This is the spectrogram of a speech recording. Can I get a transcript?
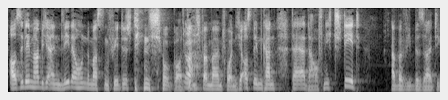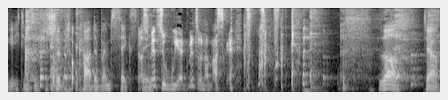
Außerdem habe ich einen Lederhundemaskenfetisch, den ich, oh Gott, den Ach. ich bei meinem Freund nicht ausleben kann, da er darauf nicht steht. Aber wie beseitige ich die psychische Blockade beim Sexdate? zu weird mit so einer Maske. So, tja.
